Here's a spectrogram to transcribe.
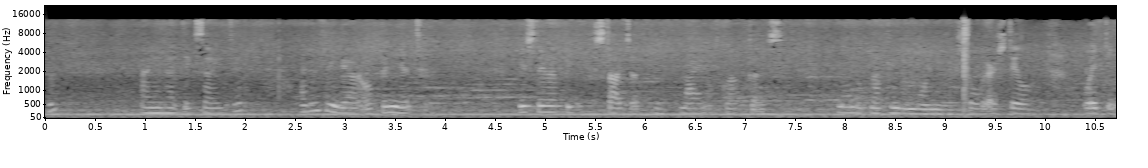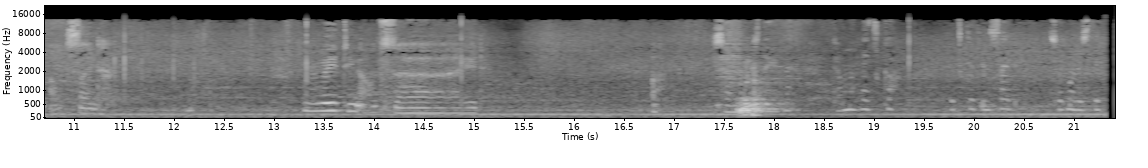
Huh? Are you not excited? I don't think they are open yet. His therapy starts at 9 o'clock, guys. 9 o'clock in the morning. So we are still waiting outside. We're waiting outside. Oh, someone is there. Come on, let's go. Let's get inside. Someone is there.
